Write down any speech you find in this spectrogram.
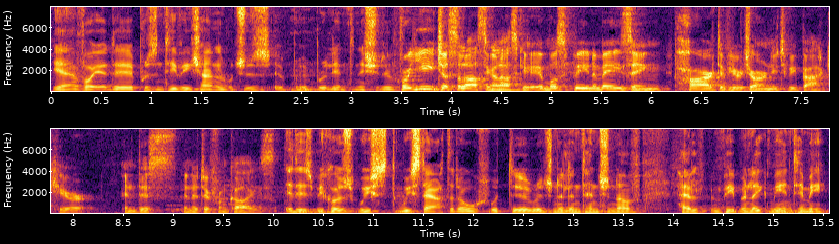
Yeah, via the prison TV channel, which is a, a mm. brilliant initiative. For you, just the last thing I'll ask you, it must be an amazing part of your journey to be back here in this in a different guise. It is because we st- we started out with the original intention of helping people like me and Timmy.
